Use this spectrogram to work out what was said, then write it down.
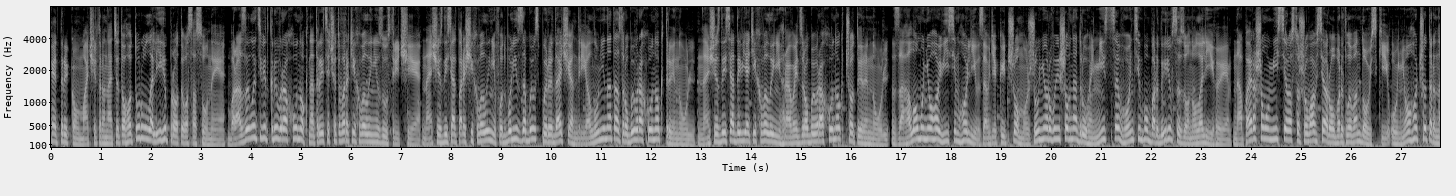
хет-триком в матчі 13-го туру Ла Ліги проти Осасуни. Бразилець відкрив рахунок на 34-й хвилині зустрічі. На 61-й хвилині футболіст забив з передачі Андрія Луніна та зробив рахунок 3-0. На 69-й хвилині гравець зробив рахунок 4-0. Загалом у нього 8 голів, завдяки чому Жуніор вийшов на друге місце в гонці бомбардирів сезону Ла Ліги. На першому місці розташувався Роберт Левандовський. У нього 14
